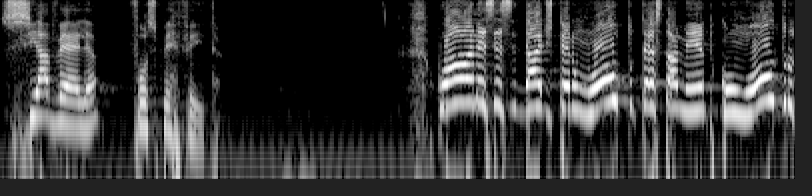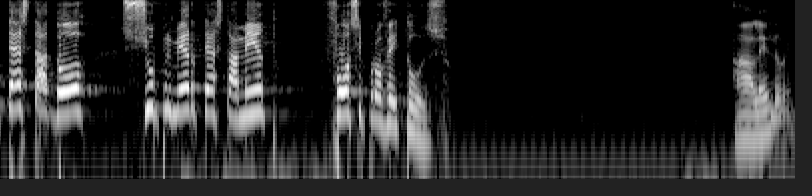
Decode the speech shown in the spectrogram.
se a velha fosse perfeita? Qual a necessidade de ter um outro testamento com outro testador se o primeiro testamento fosse proveitoso? Aleluia.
